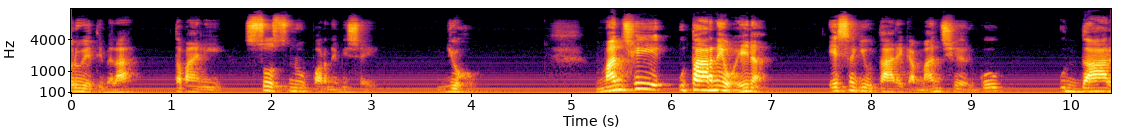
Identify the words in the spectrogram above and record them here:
बरु यति बेला तपाईँले सोच्नुपर्ने विषय यो हो। मान्छे उतार्ने होइन यसअघि उतारेका मान्छेहरूको उद्धार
